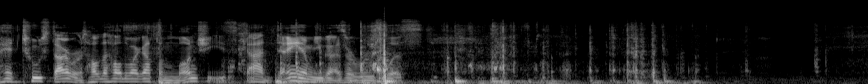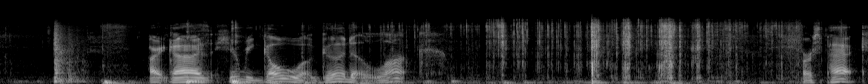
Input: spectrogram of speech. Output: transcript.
I had two Starbursts. How the hell do I got the munchies? God damn, you guys are ruthless. Alright, guys, here we go. Good luck. First pack.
